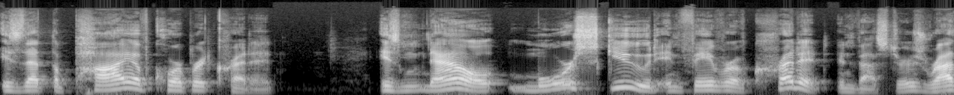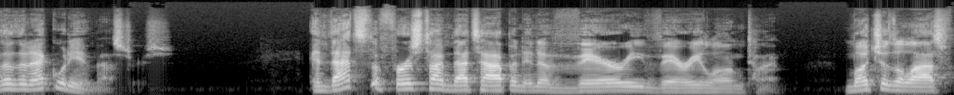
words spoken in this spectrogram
is that the pie of corporate credit is now more skewed in favor of credit investors rather than equity investors. And that's the first time that's happened in a very, very long time. Much of the last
